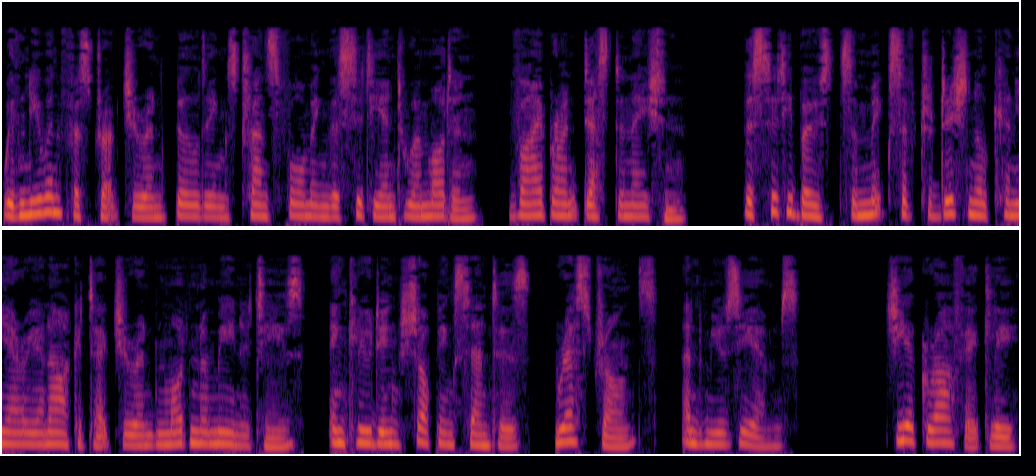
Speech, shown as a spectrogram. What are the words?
with new infrastructure and buildings transforming the city into a modern, vibrant destination. The city boasts a mix of traditional Canarian architecture and modern amenities, including shopping centers, restaurants, and museums. Geographically,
